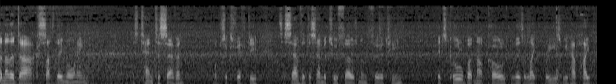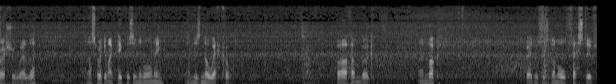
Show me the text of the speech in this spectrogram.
another dark Saturday morning. It's 10 to 7 of 6.50. It's the 7th of December 2013. It's cool but not cold. There's a light breeze. We have high pressure weather. And that's where I get my papers in the morning. And there's no echo. Bar humbug. And look, bed has just gone all festive.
